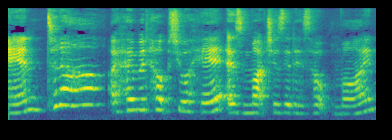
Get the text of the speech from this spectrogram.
And ta-da! I hope it helps your hair as much as it has helped mine.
